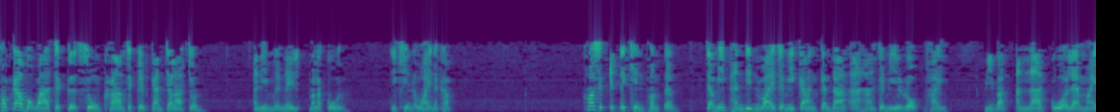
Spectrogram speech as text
ข้อเก้าบอกว่าจะเกิดสงครามจะเกิดการจลาจลอันนี้เหมือนในมาระโกที่เขียนเอาไว้นะครับ ข้อสิบเอ็ดได้เขียนเพิ่มเติม จะมีแผ่นดินไหวจะมีการกันดานอาหารจะมีโรคภัย วิบัติอันน่ากลัวและหมาย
